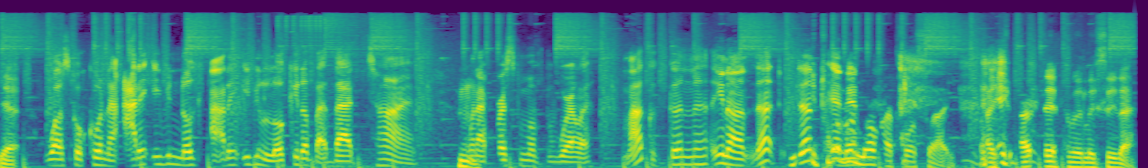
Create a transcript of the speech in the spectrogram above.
yeah, was Kokona. I didn't even look, I didn't even look it up at that time hmm. when I first came up the world. Like my coconut, you know, not, not it was and then, love at first sight. I, should, I definitely see that.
